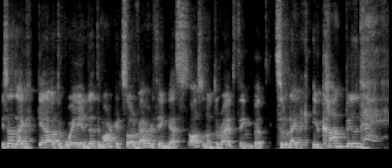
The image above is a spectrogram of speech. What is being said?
it's not like get out of the way and let the market solve everything. That's also not the right thing. But so like you can't build.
